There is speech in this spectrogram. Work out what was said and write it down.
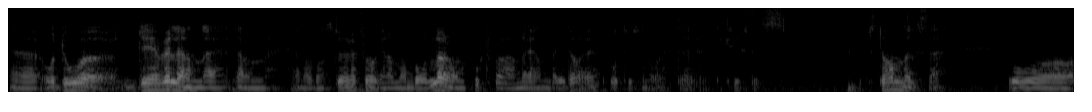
Eh, och då, det är väl en, eh, den, en av de större frågorna man bollar om fortfarande ända idag, eh, 2000 år efter, efter Kristus uppståndelse. Och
